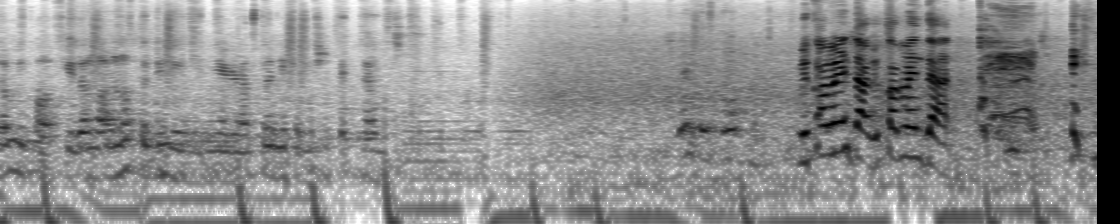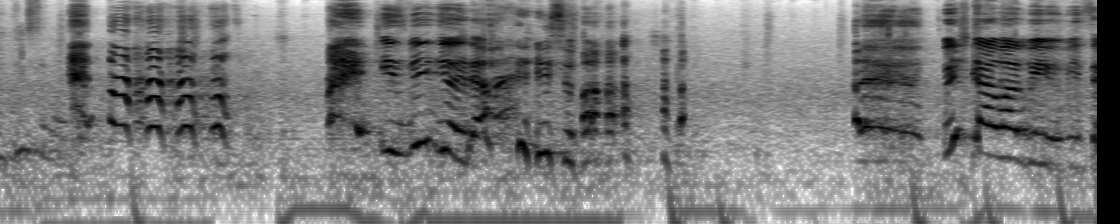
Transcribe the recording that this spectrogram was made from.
let me confuse. I'm not, I'm not studying engineering, I'm studying information technology. We comment down, we comment down. it's video now, this one. You be?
